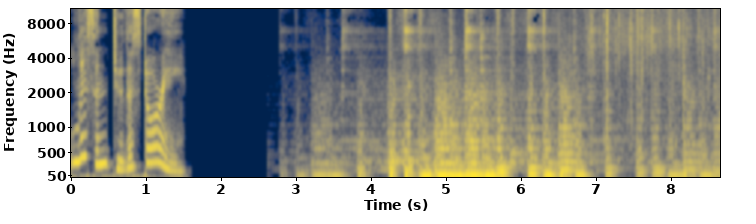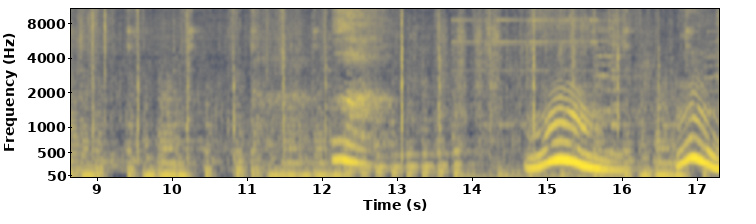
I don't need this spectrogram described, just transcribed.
Listen to the story. Mmm. Mmm.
